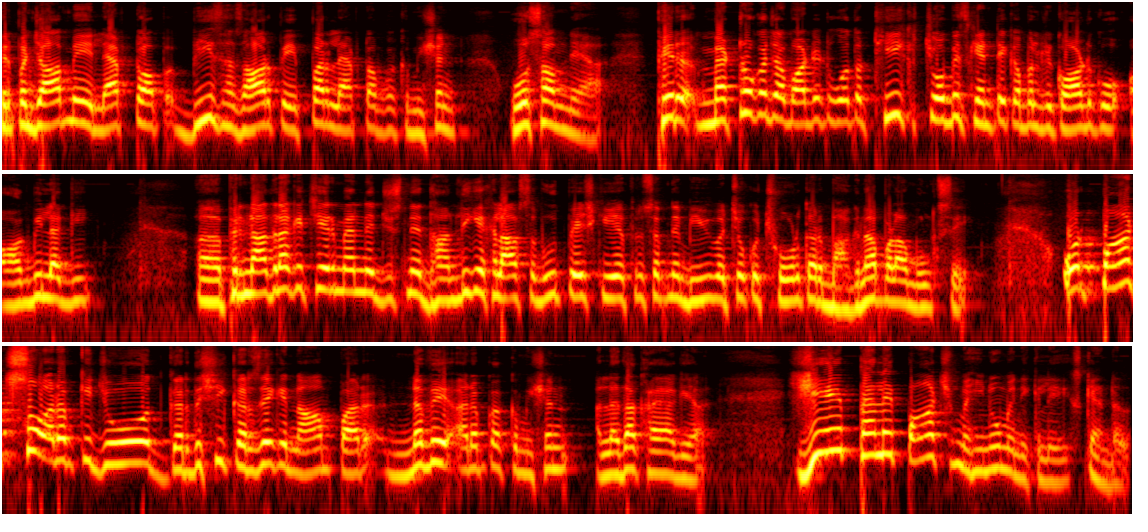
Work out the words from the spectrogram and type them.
फिर पंजाब में लैपटॉप बीस हज़ार रुपये पर लैपटॉप का कमीशन वो सामने आया। फिर मेट्रो का जब ऑडिट हुआ तो ठीक 24 घंटे कबल रिकॉर्ड को आग भी लगी। फिर नादरा के चेयरमैन ने जिसने धांधली के खिलाफ सबूत पेश किए, फिर उसे अपने बीवी बच्चों को छोड़कर भागना पड़ा मुल्क से। और 500 अरब की जो गर्दशी कर्जे के नाम पर नबे अरब का कमीशन अलहदा खाया गया। ये पहले पाँच महीनों में निकले स्कैंडल।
